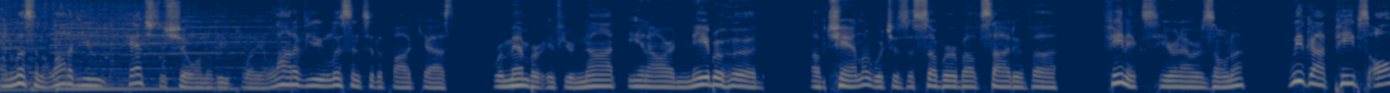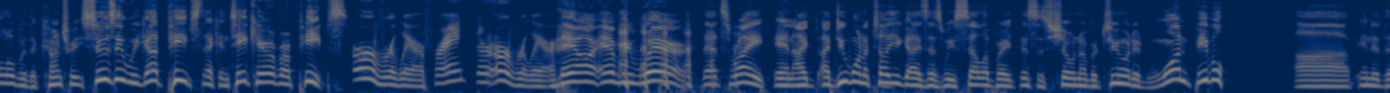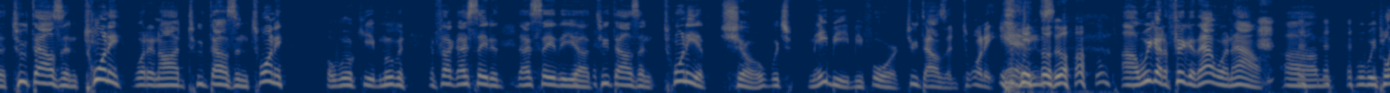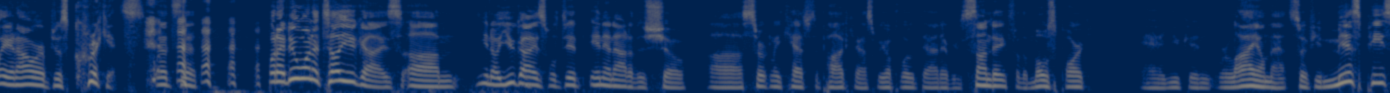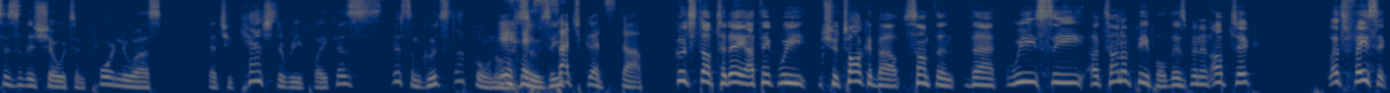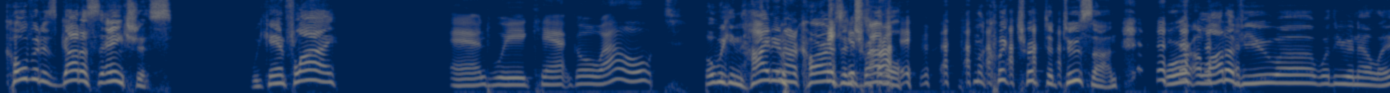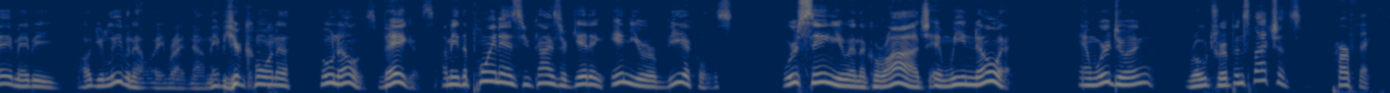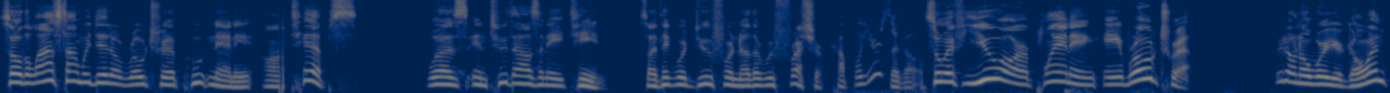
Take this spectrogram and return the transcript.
And listen, a lot of you catch the show on the replay, a lot of you listen to the podcast. Remember, if you're not in our neighborhood of Chandler, which is a suburb outside of uh, Phoenix here in Arizona, We've got peeps all over the country. Susie, we got peeps that can take care of our peeps. Everywhere, Frank. They're everywhere. They are everywhere. That's right. And I, I do want to tell you guys as we celebrate, this is show number 201, people, uh, into the 2020. What an odd 2020 but we'll keep moving. In fact, I say to I say the uh, 2020th show, which may be before 2020 ends. uh, we got to figure that one out. Um, will we play an hour of just crickets? That's it. But I do want to tell you guys, um, you know, you guys will dip in and out of this show. Uh, certainly catch the podcast. We upload that every Sunday for the most part, and you can rely on that. So if you miss pieces of the show, it's important to us that you catch the replay because there's some good stuff going on, yeah, Susie. Such good stuff. Good stuff today. I think we should talk about something that we see a ton of people. There's been an uptick. Let's face it, COVID has got us anxious. We can't fly. And we can't go out. But we can hide in our cars and travel. a quick trip to Tucson. Or a lot of you, uh, whether you're in LA, maybe, well, you're leaving LA right now. Maybe you're going to who knows? Vegas. I mean, the point is, you guys are getting in your vehicles. We're seeing you in the garage, and we know it. And we're doing road trip inspections. Perfect. So the last time we did a road trip hootenanny on tips was in 2018. So I think we're due for another refresher. A couple years ago. So if you are planning a road trip, we don't know where you're going,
